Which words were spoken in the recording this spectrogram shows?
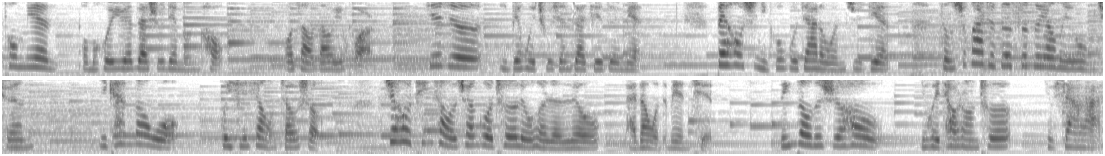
碰面我们会约在书店门口，我早到一会儿。接着，你便会出现在街对面，背后是你姑姑家的文具店，总是挂着各色各样的游泳圈。你看到我，会先向我招手，之后轻巧地穿过车流和人流，来到我的面前。临走的时候，你会跳上车又下来，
